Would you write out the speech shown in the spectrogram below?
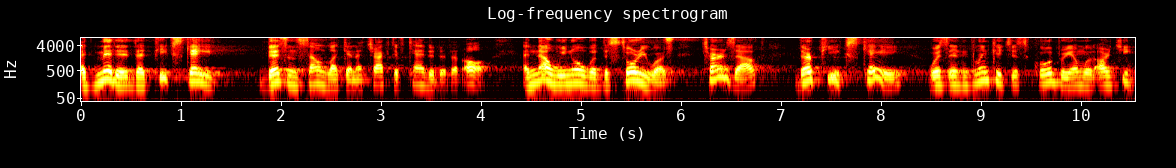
admitted that PXK doesn't sound like an attractive candidate at all. And now we know what the story was. Turns out their PXK was in linkage equilibrium with our gene.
